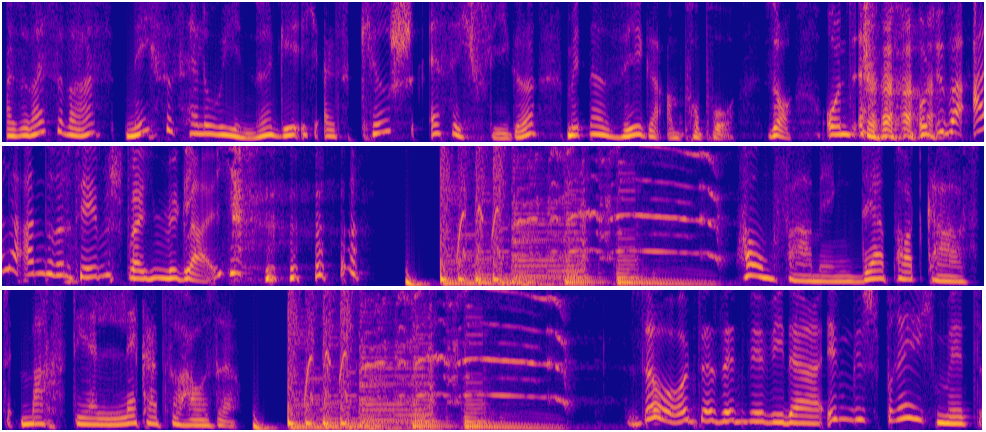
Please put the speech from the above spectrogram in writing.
Also weißt du was? Nächstes Halloween ne, gehe ich als Kirschessigfliege mit einer Säge am Popo. So, und, und über alle anderen Themen sprechen wir gleich. Home Farming, der Podcast. Mach's dir lecker zu Hause. So, und da sind wir wieder im Gespräch mit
